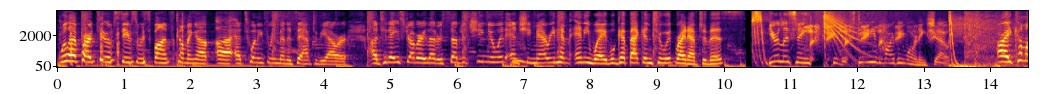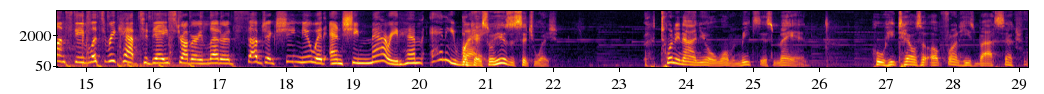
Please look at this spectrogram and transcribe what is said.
We'll have part two of Steve's response coming up uh, at 23 minutes after the hour. Uh, today's Strawberry Letter subject, she knew it and she married him anyway. We'll get back into it right after this. You're listening to the Steve Harvey Morning Show. All right, come on, Steve. Let's recap today's Strawberry Letter subject. She knew it and she married him anyway. Okay, so here's the situation 29 year old woman meets this man who he tells her up front he's bisexual.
